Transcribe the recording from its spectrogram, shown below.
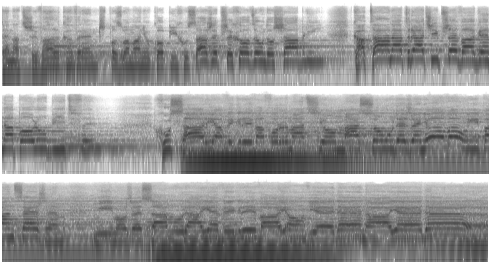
Scena trzy walka wręcz po złamaniu kopii husarze przechodzą do szabli. Katana traci przewagę na polu bitwy. Husaria wygrywa formacją, masą uderzeniową i pancerzem. Mimo, że samuraje wygrywają w jeden na jeden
